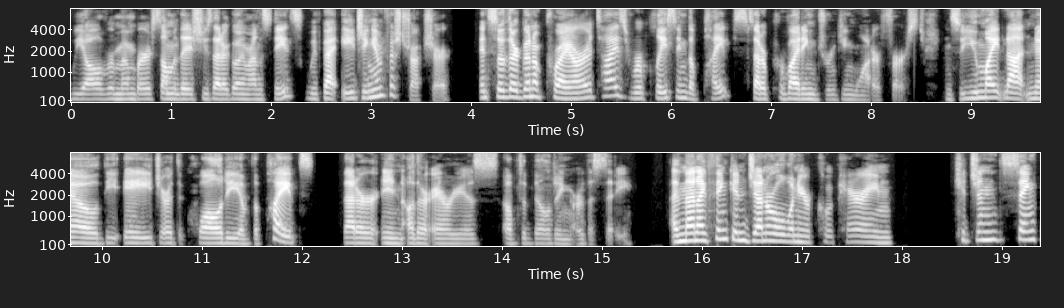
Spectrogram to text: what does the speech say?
we all remember some of the issues that are going around the states. We've got aging infrastructure. And so they're going to prioritize replacing the pipes that are providing drinking water first. And so you might not know the age or the quality of the pipes that are in other areas of the building or the city. And then I think in general, when you're comparing kitchen sink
